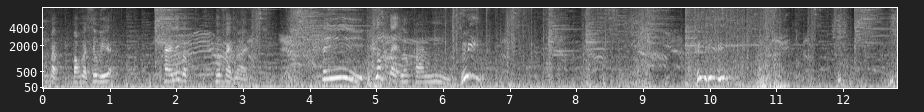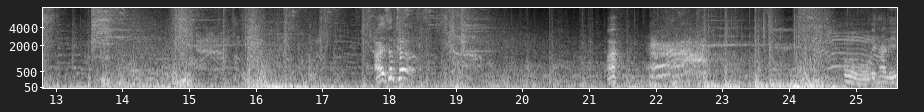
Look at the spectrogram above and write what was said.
ต้องแบบบล็อกแบบซิลวีอะใครรีบแบบเพอร์เฟกต์หน่อย นี่ลูกเตะแล้วกันเฮ้ยไอ้สัตว์เถอะอะโอ้ไอ้ท่านี้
